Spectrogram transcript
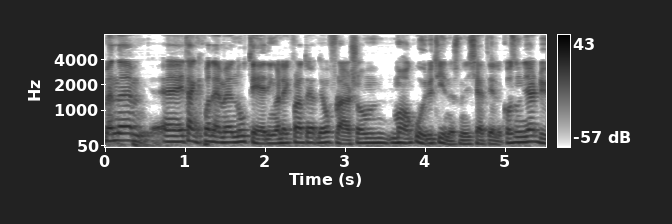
Men eh, jeg tenker på det med notering, og lik, for det, det er jo flere som må ha gode rutiner. som de kjenner til. Hvordan gjør du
